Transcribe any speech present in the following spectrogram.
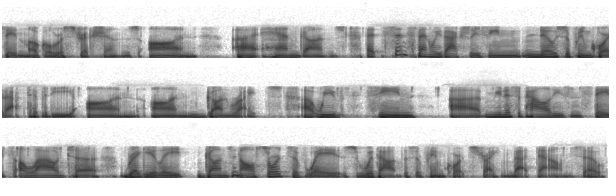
state and local restrictions on uh, handguns. That since then we've actually seen no Supreme Court activity on on gun rights. Uh, we've seen uh, municipalities and states allowed to regulate guns in all sorts of ways without the Supreme Court striking that down. So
